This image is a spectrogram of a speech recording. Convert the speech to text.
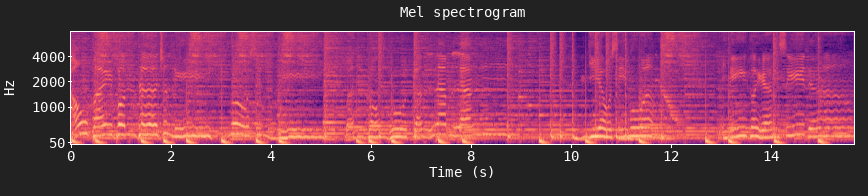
เอาไปพลเพลอชะนี เยี่ยวสีม่วงไอ้นี้ก็ยังสีเดิม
